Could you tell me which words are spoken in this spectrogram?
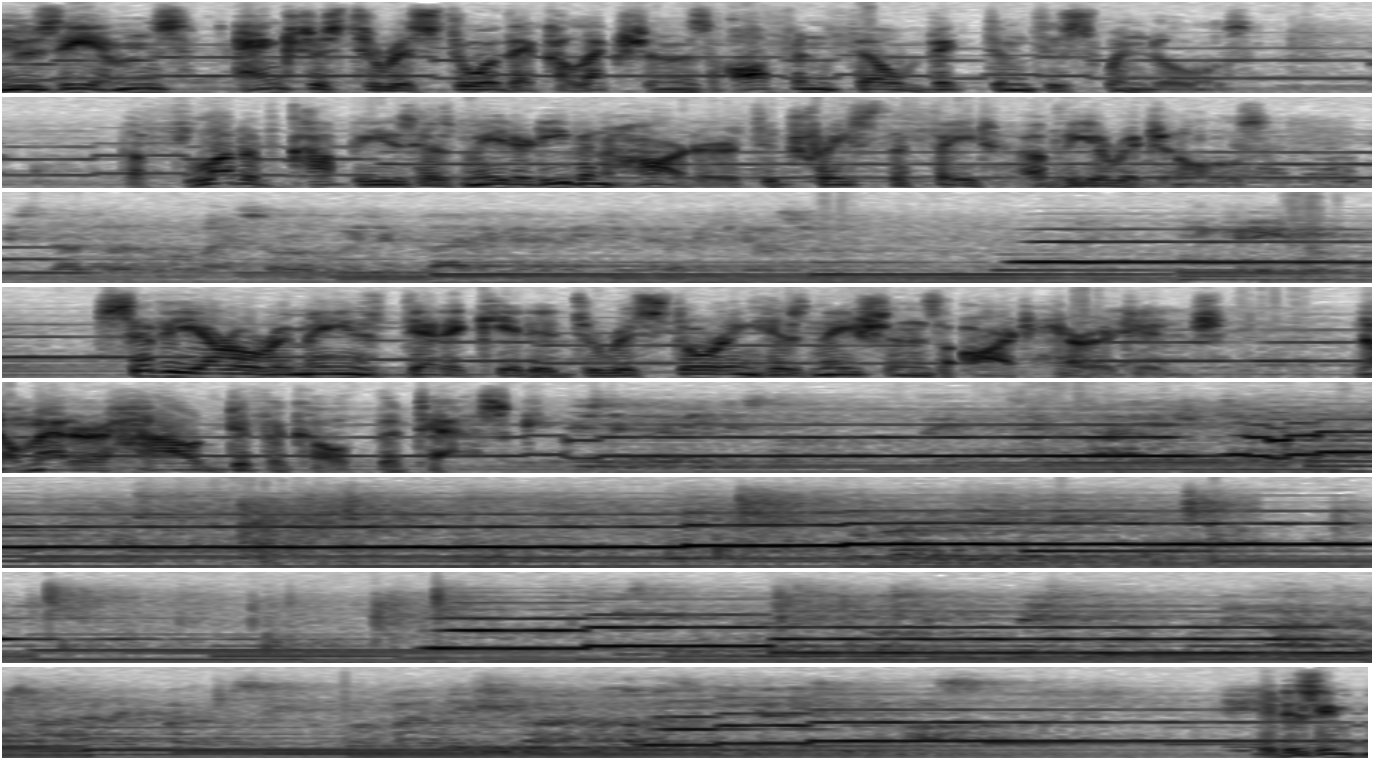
Museums, anxious to restore their collections, often fell victim to swindles. The flood of copies has made it even harder to trace the fate of the originals. Siviero remains dedicated to restoring his nation's art heritage, no matter how difficult the task.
